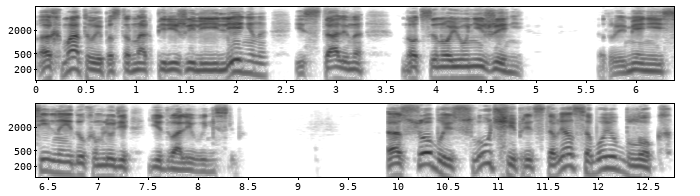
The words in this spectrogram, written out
Ахматова и Пастернак пережили и Ленина, и Сталина, но ценой унижений, которые менее сильные духом люди едва ли вынесли бы. Особый случай представлял собою Блок,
